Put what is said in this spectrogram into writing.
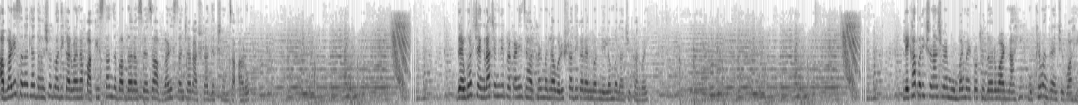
अफगाणिस्तानातल्या दहशतवादी कारवायांना पाकिस्तान जबाबदार असल्याचा अफगाणिस्तानच्या राष्ट्राध्यक्षांचा आरोप. देवघर चेंगराचेंगरी प्रकरणी झारखंडमधल्या वरिष्ठ अधिकाऱ्यांवर निलंबनाची कारवाई. लेखापरीक्षणाशिवाय मुंबई मेट्रोची दरवाढ नाही मुख्यमंत्र्यांची ग्वाही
